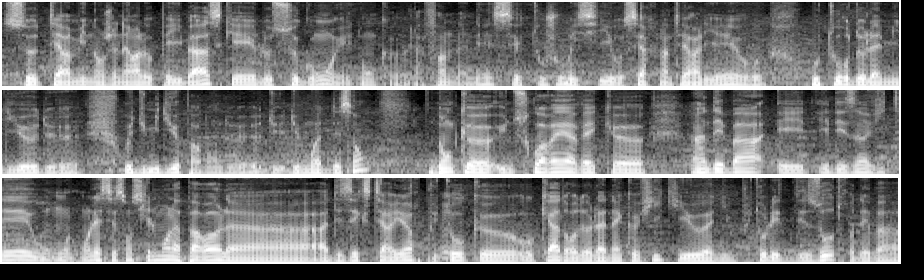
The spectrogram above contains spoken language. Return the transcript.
se termine en général au Pays Basque et le second, et donc euh, la fin de l'année, c'est toujours ici au Cercle Interallié, au- autour de la milieu de, ou du milieu pardon, de- du, du mois de décembre. Donc euh, une soirée avec euh, un débat et, et des invités où on, on laisse essentiellement la parole à, à des extérieurs plutôt qu'au cadre de l'Anacofi qui eux animent plutôt les, des autres débats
